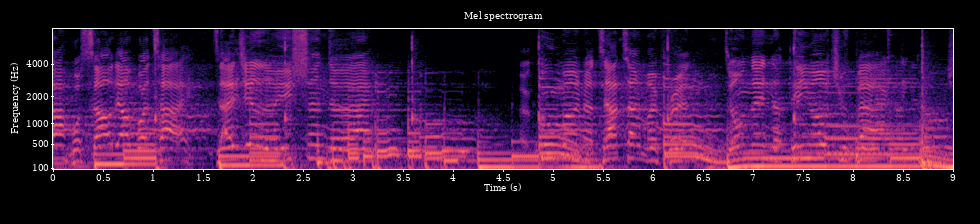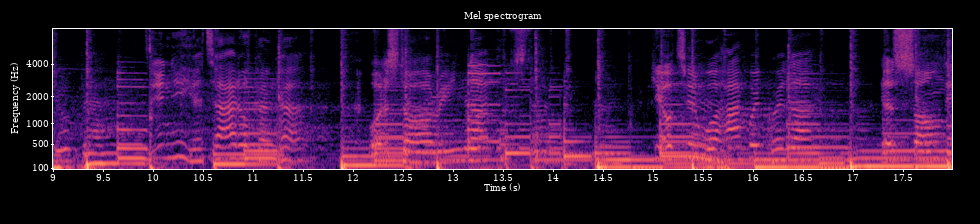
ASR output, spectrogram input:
把火烧掉棺材，再见了一生的爱。Tata, my friend, Don't let nothing hold you back. 请你也抬头看看我的 story night。有天我还会回来。There's something left. 怎么现在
